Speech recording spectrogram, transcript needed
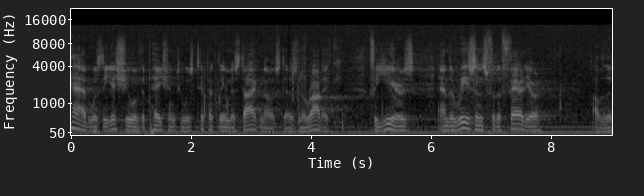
had was the issue of the patient who was typically misdiagnosed as neurotic for years and the reasons for the failure of the,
